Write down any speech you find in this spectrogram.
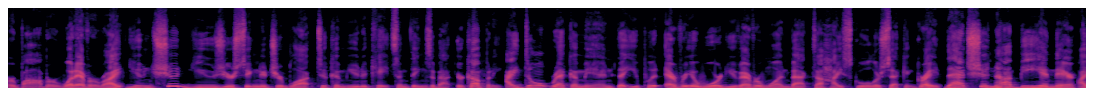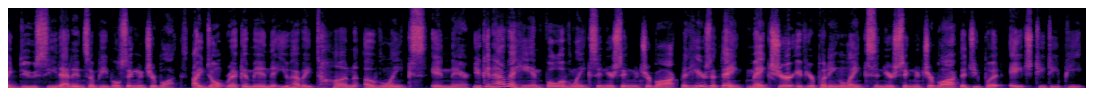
or Bob or whatever, right? You should use your signature block to communicate some things about your company. I don't recommend that you put every award you've ever won back to high school or second grade. That should not be in there. I do see that in some people's signature blocks. I don't recommend that you have a ton of links in there. You can have a handful of links in your signature block, but here's the thing make sure if you're putting links in your signature block that you put HTTP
